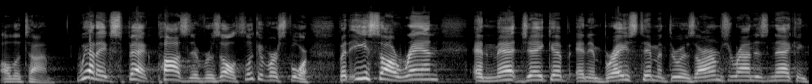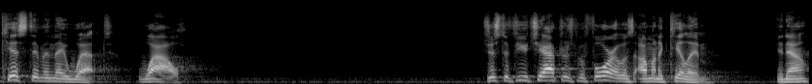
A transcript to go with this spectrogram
all the time. We ought to expect positive results. Look at verse 4. But Esau ran and met Jacob and embraced him and threw his arms around his neck and kissed him, and they wept. Wow. Just a few chapters before, it was, I'm going to kill him, you know?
